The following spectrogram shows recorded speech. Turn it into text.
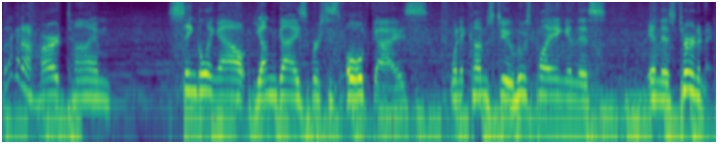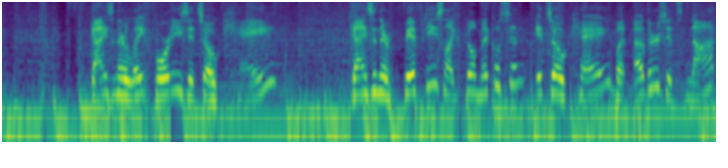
But I got a hard time singling out young guys versus old guys when it comes to who's playing in this in this tournament. Guys in their late 40s, it's okay. Guys in their 50s, like Phil Mickelson, it's okay, but others, it's not.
